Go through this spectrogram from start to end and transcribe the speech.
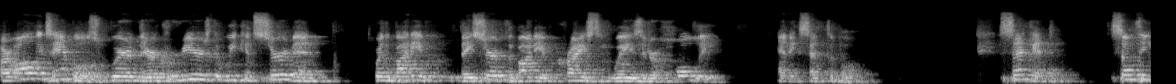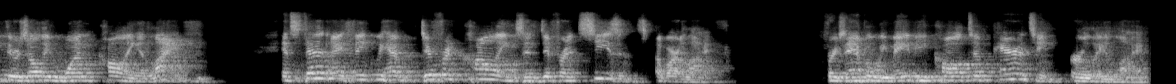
are all examples where there are careers that we can serve in where the body of, they serve the body of Christ in ways that are holy and acceptable. Second, Some think there's only one calling in life. Instead, I think we have different callings in different seasons of our life. For example, we may be called to parenting early in life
